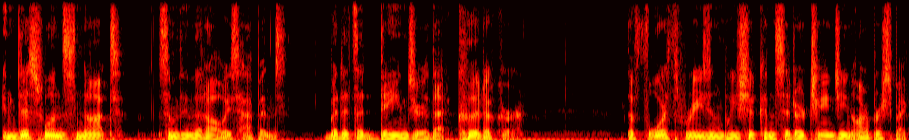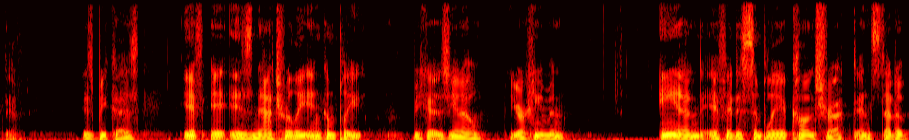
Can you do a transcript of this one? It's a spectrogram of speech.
And this one's not something that always happens, but it's a danger that could occur. The fourth reason we should consider changing our perspective is because if it is naturally incomplete, because, you know, you're human, and if it is simply a construct instead of,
